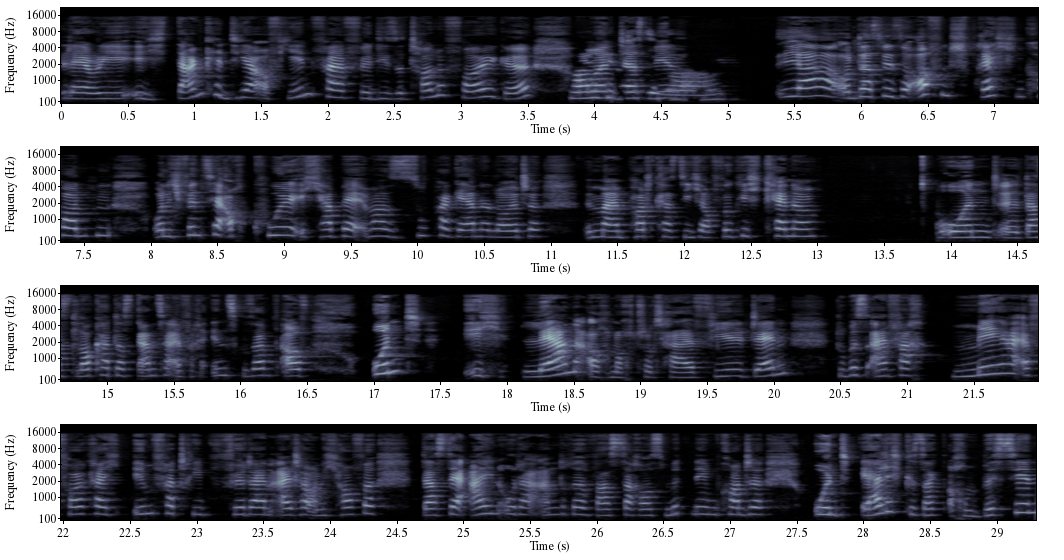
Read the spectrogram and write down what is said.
Larry, ich danke dir auf jeden Fall für diese tolle Folge danke und dass wir ja, und dass wir so offen sprechen konnten. Und ich finde es ja auch cool. Ich habe ja immer super gerne Leute in meinem Podcast, die ich auch wirklich kenne. Und äh, das lockert das Ganze einfach insgesamt auf. Und ich lerne auch noch total viel, denn du bist einfach mega erfolgreich im Vertrieb für dein Alter und ich hoffe, dass der ein oder andere was daraus mitnehmen konnte und ehrlich gesagt auch ein bisschen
